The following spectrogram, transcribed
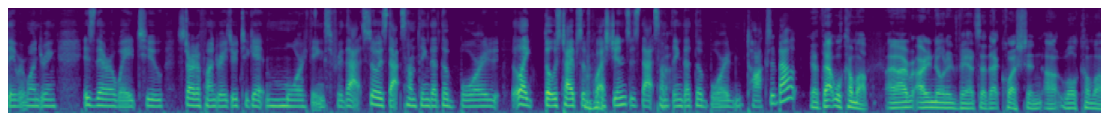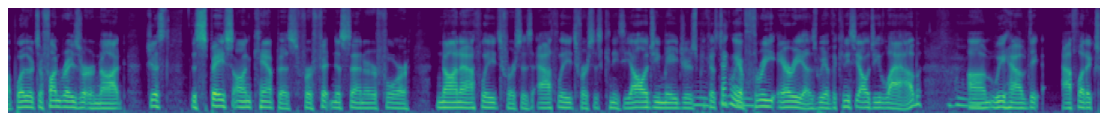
they were wondering is there a way to start a fundraiser to get more things for that so is that something that the board like those types of Mhm. questions is that something that the board talks about Yeah, that will come up. And I already know in advance that that question uh, will come up, whether it's a fundraiser or not. Just the space on campus for fitness center for non-athletes versus athletes versus kinesiology majors, Mm, because technically we have three areas. We have the kinesiology lab, Mhm. um, we have the athletics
